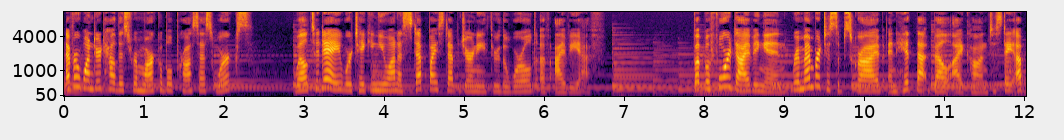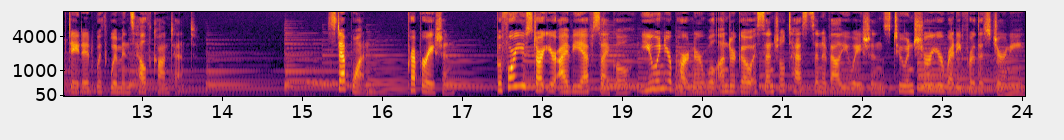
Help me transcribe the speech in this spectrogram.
Ever wondered how this remarkable process works? Well, today we're taking you on a step by step journey through the world of IVF. But before diving in, remember to subscribe and hit that bell icon to stay updated with women's health content. Step 1 Preparation. Before you start your IVF cycle, you and your partner will undergo essential tests and evaluations to ensure you're ready for this journey.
